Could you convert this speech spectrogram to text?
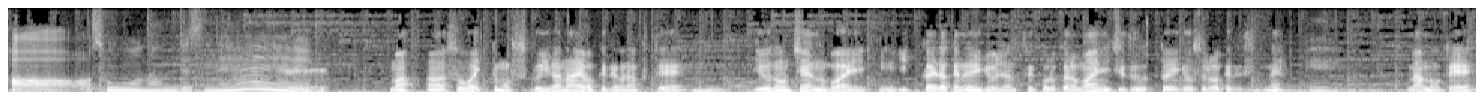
はあ、そうなんですね。えーまああ、そうは言っても救いがないわけではなくて、うん、牛丼チェーンの場合、1回だけの営業じゃなくて、これから毎日ずっと営業するわけですよね。ええなので、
